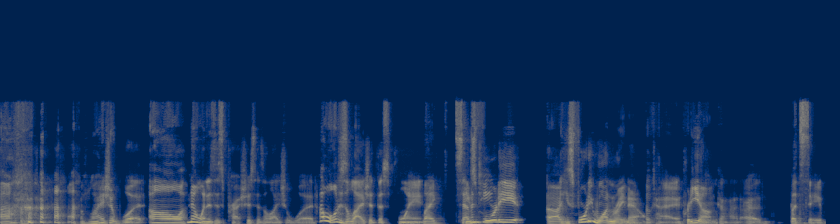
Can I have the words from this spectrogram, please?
Uh, Elijah Wood. Oh, no one is as precious as Elijah Wood. How old is Elijah at this point? Like seventeen. He's 40 uh he's 41 right now. Okay. Pretty young. God. Uh, let's see.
